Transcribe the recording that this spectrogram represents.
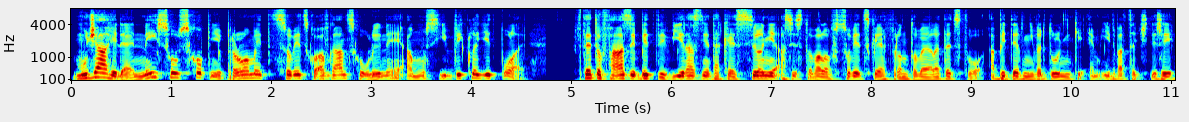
Mujahidé nejsou schopni prolomit sovětsko-afgánskou linii a musí vyklidit pole. V této fázi bitvy výrazně také silně asistovalo v sovětské frontové letectvo a bitevní vrtulníky Mi-24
